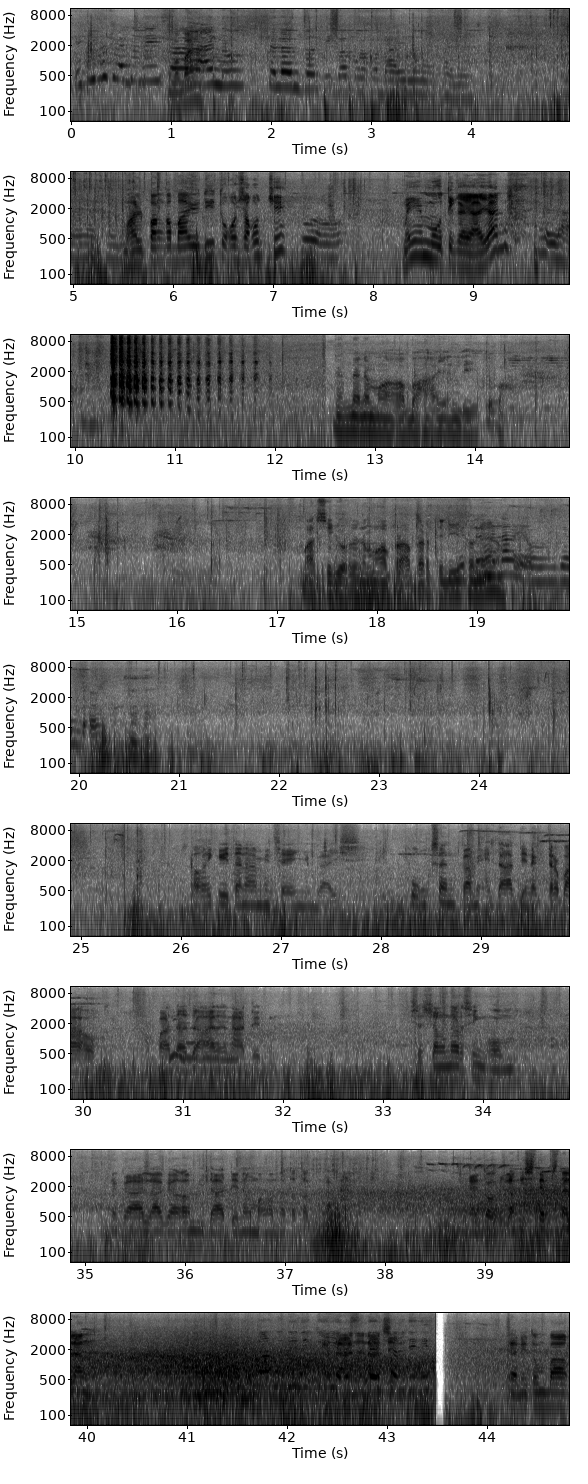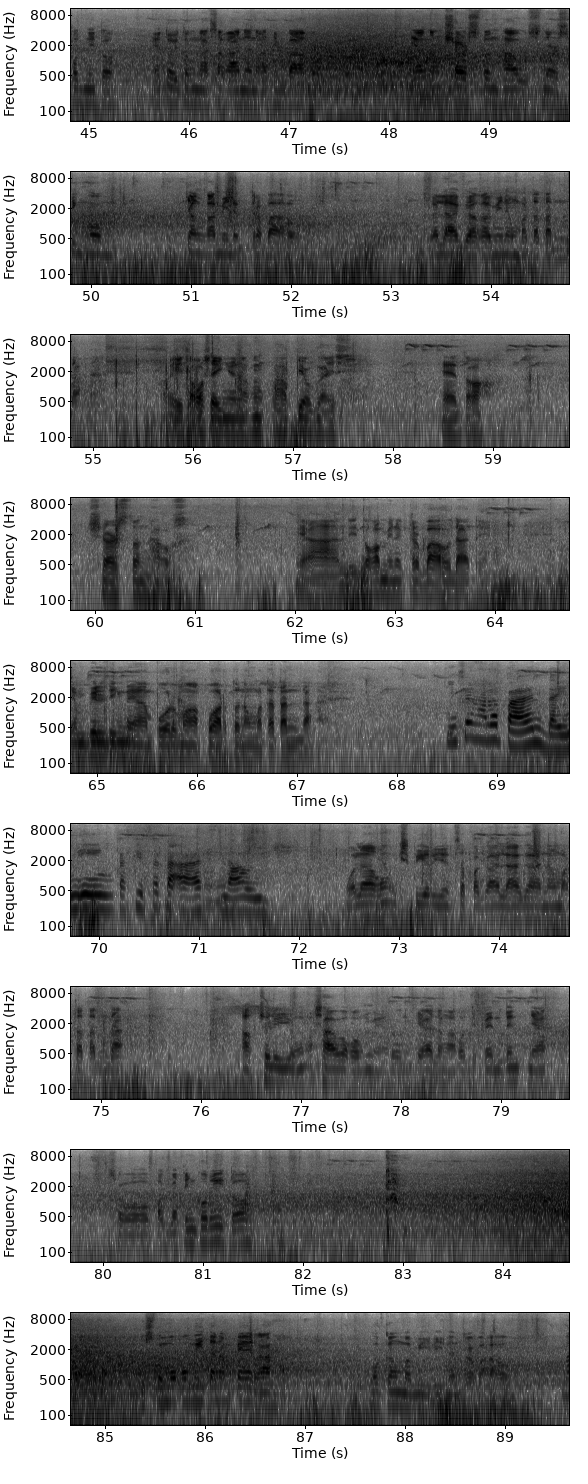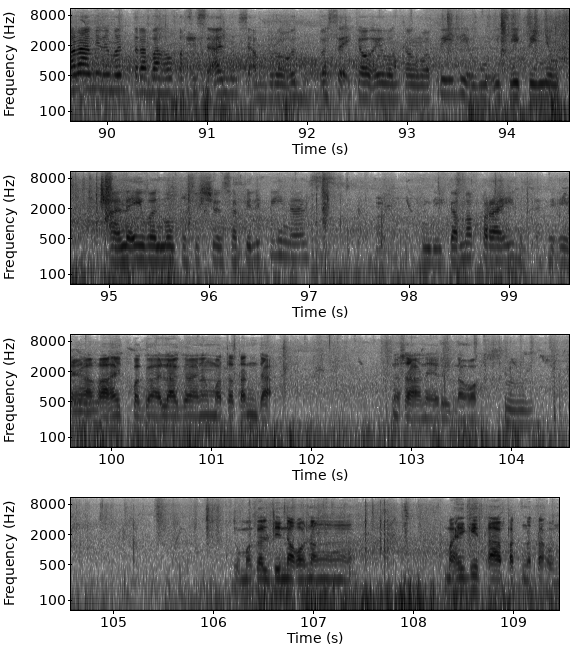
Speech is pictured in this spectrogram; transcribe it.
Eh, di ba sa ano na sa, Baba na. ano, sa London, di ba mga kabayo ng ano? na- Mahal pang kabayo dito kung sa kotse. Oo, May emote kaya yan? wala. Ganda ng mga kabahayan dito. Mahal siguro ng mga property dito Ito na na yan. lang yung ganda. oh. Mhm. Pakikita namin sa inyo guys kung saan kami dati nagtrabaho. Madadaanan natin. Isa siyang nursing home. Nag-aalaga kami dati ng mga matatanda. Ito, ilang steps na lang. Ano din ito yung Dadaanan residential natin. din ito. Yan, itong bakod nito. Ito, itong nasa kanan ng ating bakod. Yan ang Sharston House Nursing Home. Diyan kami nagtrabaho. Galaga kami ng matatanda. Makita ko sa inyo ng papio guys. Ito. Sharston House. Yan, dito kami nagtrabaho dati. Yung building na yan, puro mga kwarto ng matatanda. Yung sa harapan, dining. Tapos yung sa taas, lounge. Wala akong experience sa pag-aalaga ng matatanda. Actually, yung asawa ko meron. Kaya lang ako dependent niya. So, pagdating ko rito, gusto mo kumita ng pera, huwag kang mamili ng trabaho. Marami naman trabaho kasi sa ano, sa abroad. Basta ikaw ay huwag kang mapili. Huwag mo isipin yung ah, naiwan mong posisyon sa Pilipinas. Hindi ka ma-pride. Kaya kahit pag-aalaga ng matatanda, nasanay rin ako. hmm. Tumagal din ako ng mahigit apat na taon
